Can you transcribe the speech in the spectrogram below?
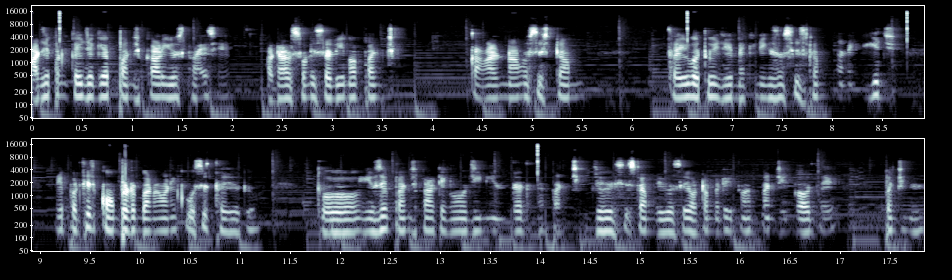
આજે પણ કઈ જગ્યાએ પંચ કાર્ડ યુઝ થાય છે? અઢારસોની સદીમાં પંચ કાર્ડ નામનું સિસ્ટમ થયું હતું, જે મેકેનિઝમ સિસ્ટમ અને એ જ એ પરથી જ કોમ્પ્યુટર બનાવવાની કોશિશ થઈ હતું. તો યુઝિંગ પંચ કાર્ડ ટેકનોલોજીની અંદર તમે પંચિંગ જે સિસ્ટમ જેવું છે ઓટોમેટિક પંચિંગ કવર થાય પંચિંગ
